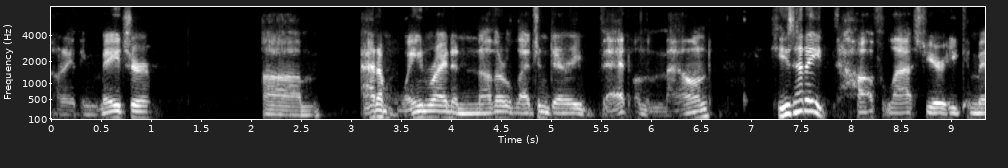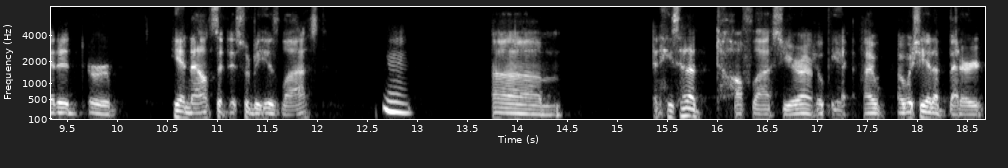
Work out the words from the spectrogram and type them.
not anything major. Um, Adam Wainwright, another legendary vet on the mound. He's had a tough last year. He committed or he announced that this would be his last. Mm. Um, and he's had a tough last year. I hope he. I, I wish he had a better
